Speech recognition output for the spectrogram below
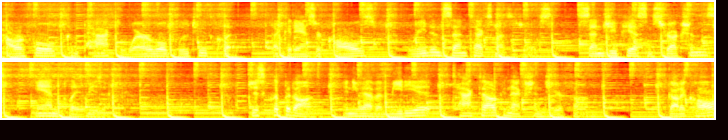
powerful, compact wearable Bluetooth clip that could answer calls, read and send text messages, send GPS instructions, and play music. Just clip it on, and you have immediate, tactile connection to your phone. Got a call?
